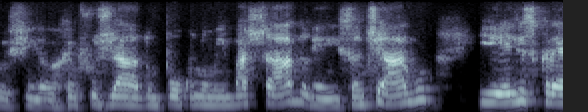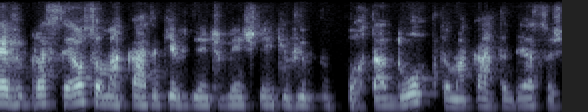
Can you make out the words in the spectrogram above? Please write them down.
enfim, refugiado um pouco numa embaixada em Santiago, e ele escreve para Celso, é uma carta que evidentemente tem que vir para o portador, porque é uma carta dessas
